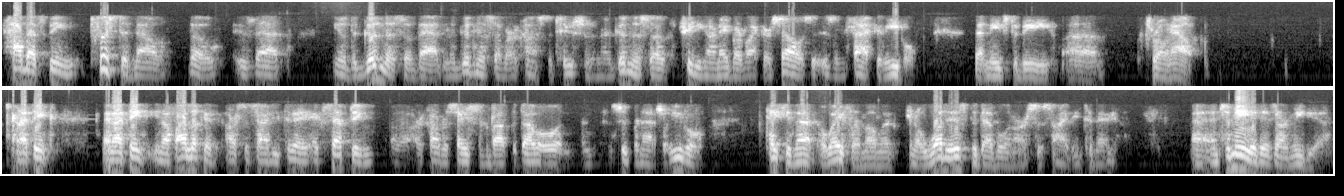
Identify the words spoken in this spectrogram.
How that's being twisted now, though, is that you know the goodness of that and the goodness of our Constitution and the goodness of treating our neighbor like ourselves is in fact an evil that needs to be uh, thrown out. And I think, and I think, you know, if I look at our society today, accepting uh, our conversation about the devil and, and, and supernatural evil, taking that away for a moment, you know, what is the devil in our society today? Uh, and to me, it is our media.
